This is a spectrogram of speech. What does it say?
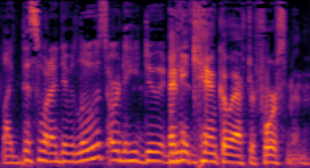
like this is what I did with Lewis, or did he do it? And he can't go after Forstman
